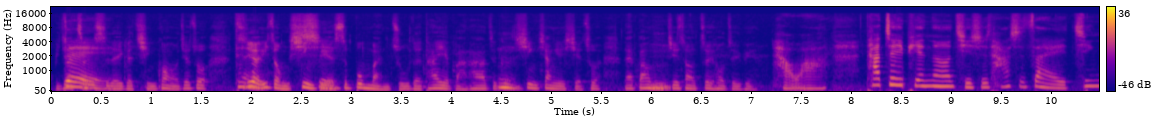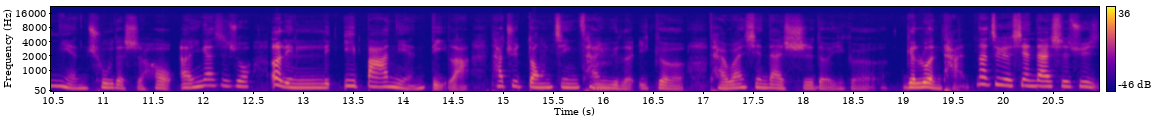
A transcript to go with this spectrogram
比较真实的一个情况，叫做只有一种性别是。是不满足的，他也把他这个嗯。性向也写出来，来帮我们嗯。介绍最后这一篇。好啊，他这一篇呢，其实他是在今年初的时候，呃，应该是说二零一八年底啦，他去东京参与了一个台湾现代诗的一个一个论坛。那这个现代诗去。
